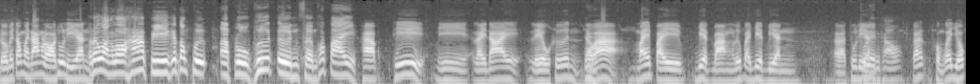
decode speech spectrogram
โดยไม่ต้องไปนั่งรอทุเรียน ระหว่างรอ 5 ปีก็ต้องปลูกอ่าปลูกพืชอื่นเสริมเข้าไป ครับที่มีรายได้เร็วขึ้น แต่อืมว่าไม่ไปเบียดบังหรือไปเบียดเบียนเอ่อทุทุเรียนเรียนเขา ก็ผมก็ยก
